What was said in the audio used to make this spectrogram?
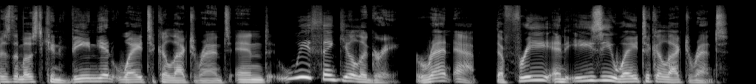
is the most convenient way to collect rent, and we think you'll agree. Rent App, the free and easy way to collect rent.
